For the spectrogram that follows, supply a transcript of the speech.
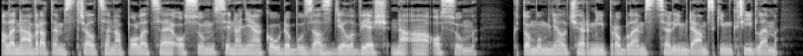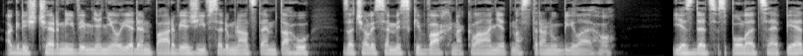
ale návratem střelce na pole C8 si na nějakou dobu zazdil věž na A8, k tomu měl černý problém s celým dámským křídlem a když černý vyměnil jeden pár věží v sedmnáctém tahu, začaly se misky vach naklánět na stranu bílého. Jezdec z pole C5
